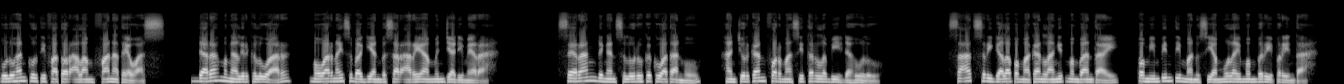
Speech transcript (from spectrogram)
puluhan kultivator alam fana tewas. Darah mengalir keluar, mewarnai sebagian besar area menjadi merah. Serang dengan seluruh kekuatanmu, hancurkan formasi terlebih dahulu. Saat serigala pemakan langit membantai, pemimpin tim manusia mulai memberi perintah.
